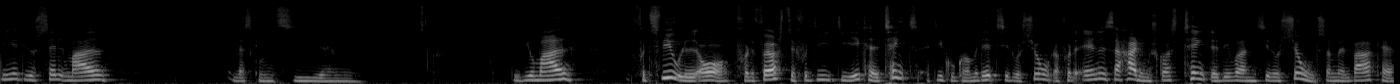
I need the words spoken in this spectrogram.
det er de jo selv meget, hvad skal man sige, øh, det er de jo meget fortvivlet over, for det første, fordi de ikke havde tænkt, at de kunne komme i den situation, og for det andet, så har de måske også tænkt, at det var en situation, som man bare kan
